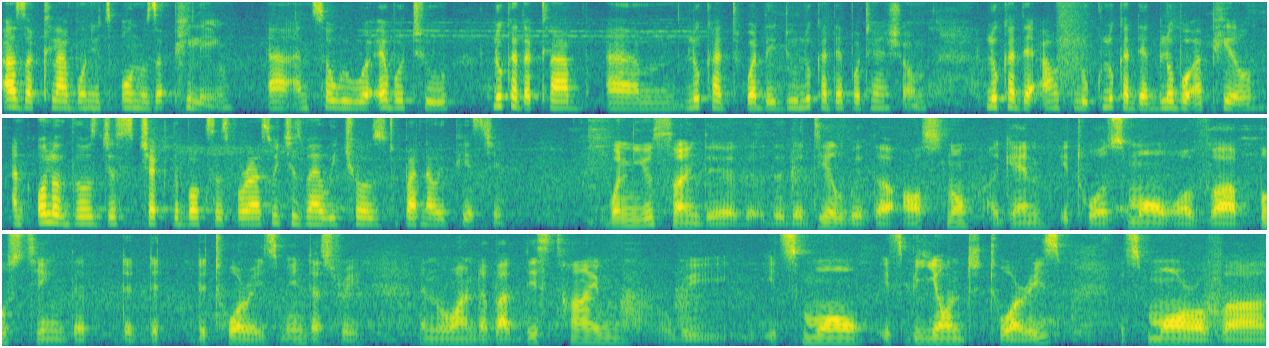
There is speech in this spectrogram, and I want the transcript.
as a club on its own was appealing, uh, and so we were able to look at the club, um, look at what they do, look at their potential, look at their outlook, look at their global appeal. And all of those just check the boxes for us, which is why we chose to partner with PSG. When you signed the, the, the deal with uh, Arsenal, again, it was more of uh, boosting the, the, the, the, tourism industry in Rwanda. But this time, we, it's more, it's beyond tourism. It's more of uh,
